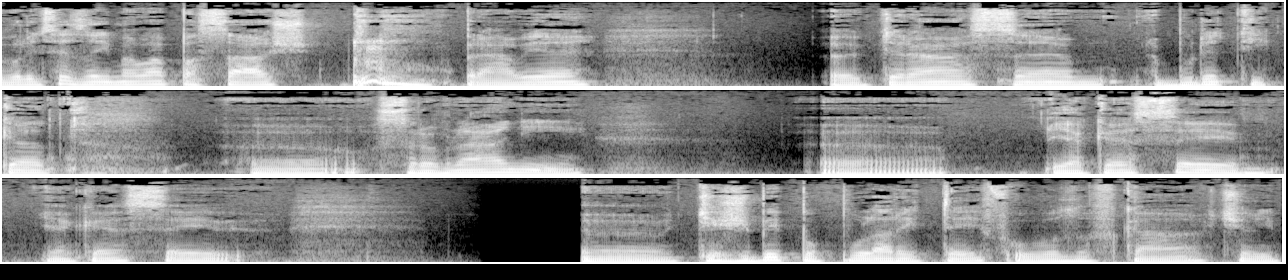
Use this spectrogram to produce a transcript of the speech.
velice zajímavá pasáž právě, uh, která se bude týkat uh, srovnání uh, jakési, jakési Eh, těžby popularity v uvozovkách, čili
